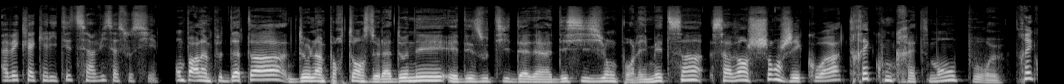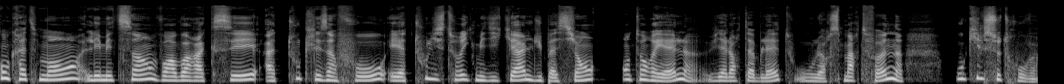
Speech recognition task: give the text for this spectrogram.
avec la qualité de service associée. On parle un peu de data, de l'importance de la donnée et des outils d'aide à la décision pour les médecins. Ça va en changer quoi très concrètement pour eux? Très concrètement, les médecins vont avoir accès à toutes les infos et à tout l'historique médical du patient en temps réel via leur tablette ou leur smartphone où qu'ils se trouvent.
